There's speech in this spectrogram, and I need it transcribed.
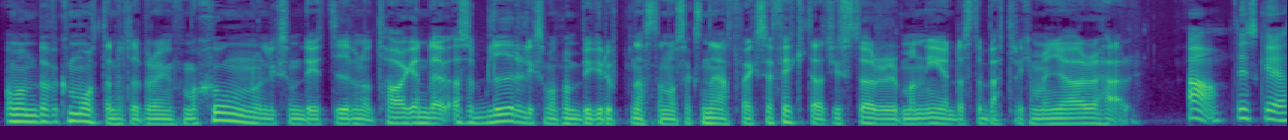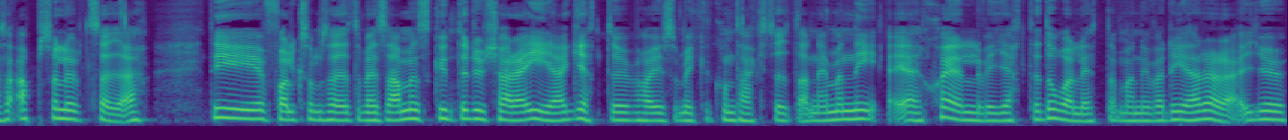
om man behöver komma åt den här typen av information och liksom det är ett givande och tagande, alltså blir det liksom att man bygger upp nästan någon slags nätverkseffekter? Att ju större man är desto bättre kan man göra det här? Ja, det skulle jag absolut säga. Det är folk som säger till mig, så här, men ska inte du köra eget? Du har ju så mycket kontaktyta. Nej, men själv är jättedåligt när man är värderare. Ju,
